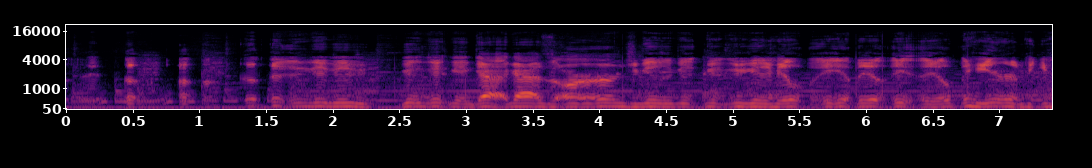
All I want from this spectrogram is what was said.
guys, aren't you gonna, help, help, help, me here? I mean,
